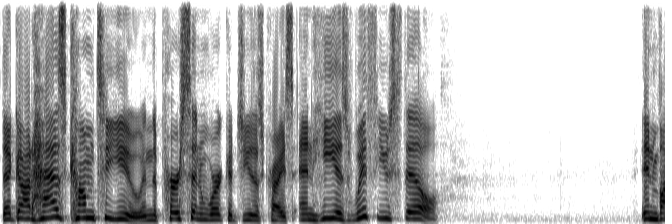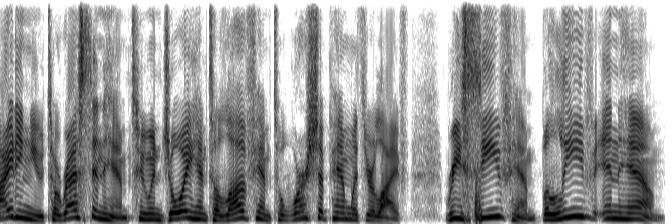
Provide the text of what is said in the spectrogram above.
That God has come to you in the person and work of Jesus Christ, and He is with you still, inviting you to rest in Him, to enjoy Him, to love Him, to worship Him with your life. Receive Him, believe in Him.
